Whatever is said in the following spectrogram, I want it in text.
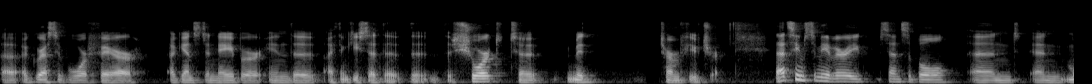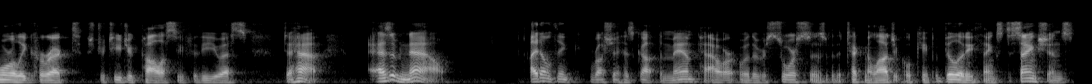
uh, aggressive warfare against a neighbor in the, I think he said, the, the, the short to mid-term future. That seems to me a very sensible and, and morally correct strategic policy for the U.S. to have. As of now, I don't think Russia has got the manpower or the resources or the technological capability, thanks to sanctions,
